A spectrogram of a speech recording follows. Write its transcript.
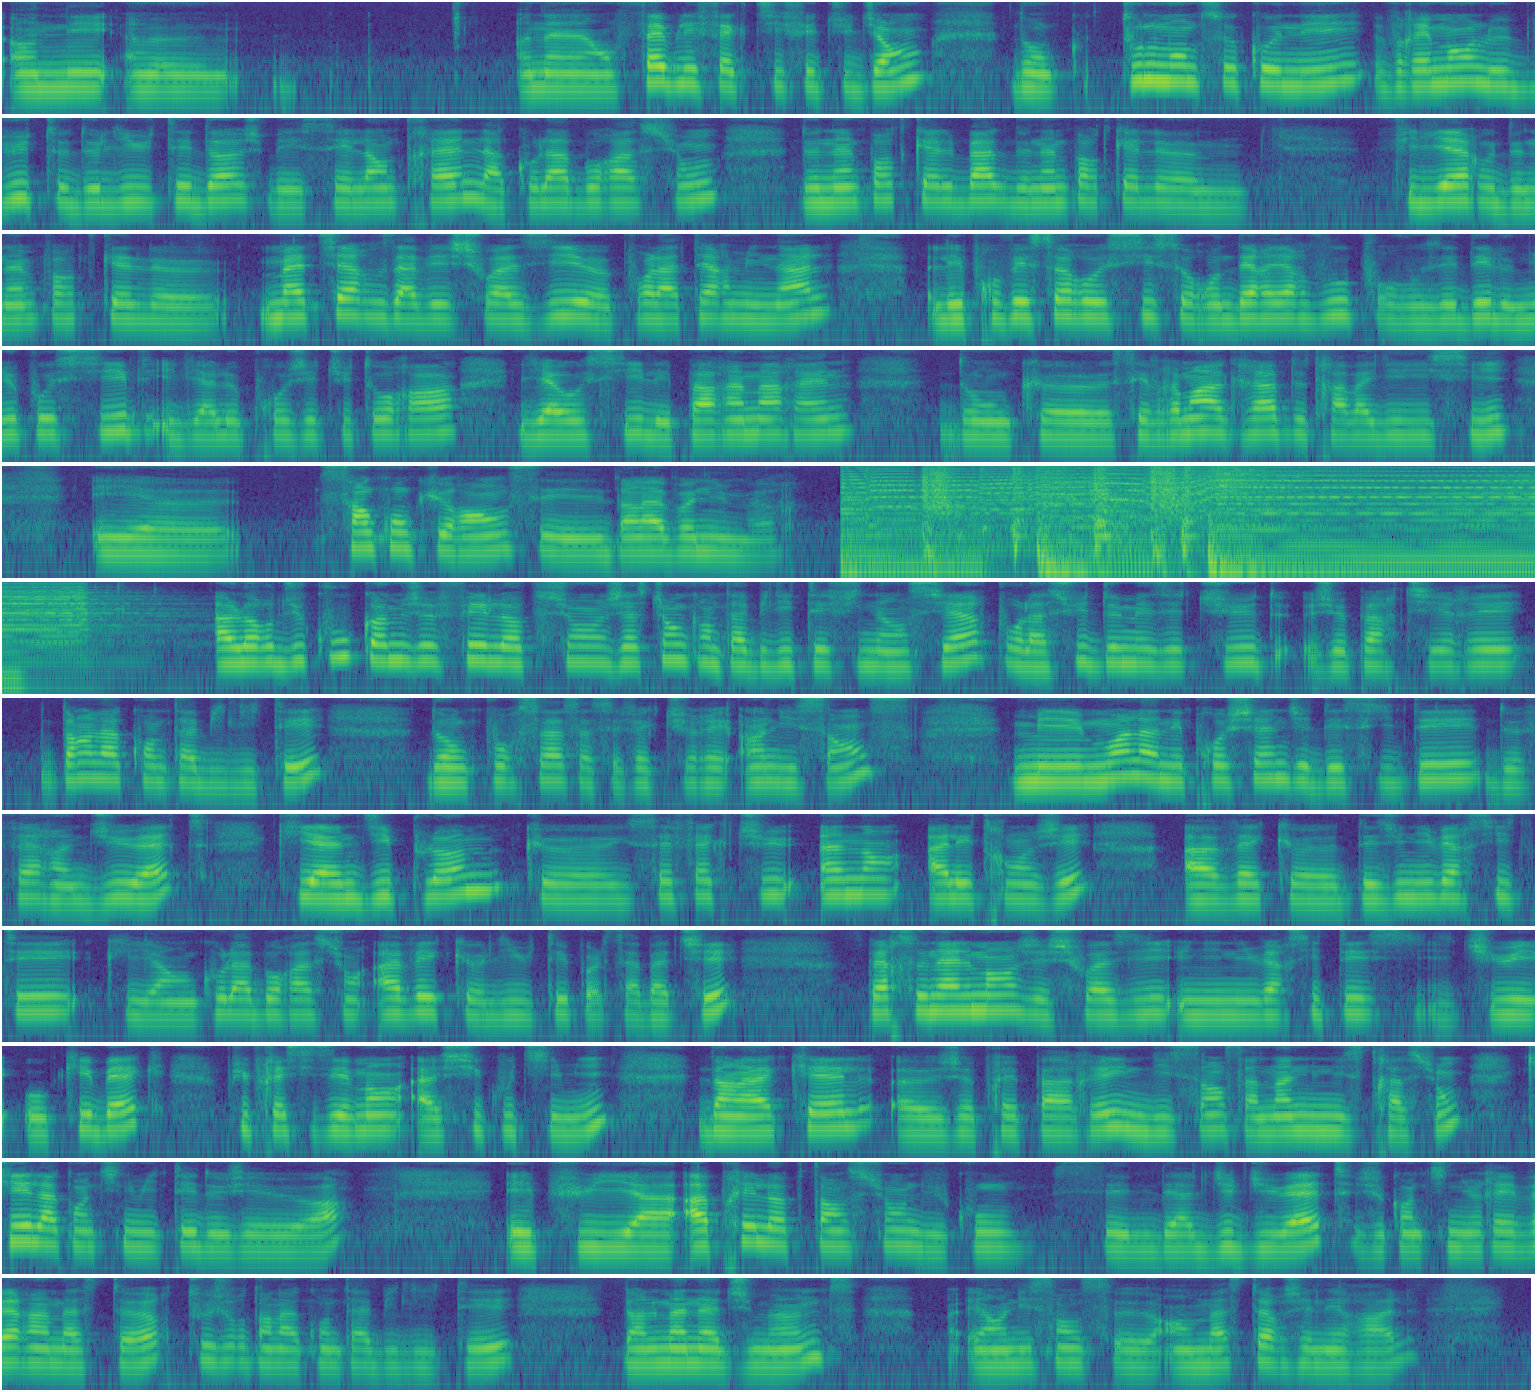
on est un faible effectif étudiant, donc tout le monde se connaît. Vraiment, le but de l'IUT Doge, ben, c'est l'entraîne, la collaboration de n'importe quel bac, de n'importe quelle euh, filière ou de n'importe quelle euh, matière vous avez choisi euh, pour la terminale. Les professeurs aussi seront derrière vous pour vous aider le mieux possible. Il y a le projet tutorat, il y a aussi les parrains-marraines. Donc c'est vraiment agréable de travailler ici. Et sans concurrence et dans la bonne humeur. Alors du coup, comme je fais l'option gestion comptabilité financière, pour la suite de mes études, je partirai dans la comptabilité. Donc pour ça, ça s'effectuerait en licence. Mais moi, l'année prochaine, j'ai décidé de faire un duet, qui est un diplôme qui s'effectue un an à l'étranger avec euh, des universités qui sont en collaboration avec euh, l'IUT Paul Sabatier. Personnellement, j'ai choisi une université située au Québec, plus précisément à Chicoutimi, dans laquelle euh, je préparais une licence en administration, qui est la continuité de GEA. Et puis, après l'obtention du coup, c'est du duet, je continuerai vers un master, toujours dans la comptabilité, dans le management, et en licence euh, en master général.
